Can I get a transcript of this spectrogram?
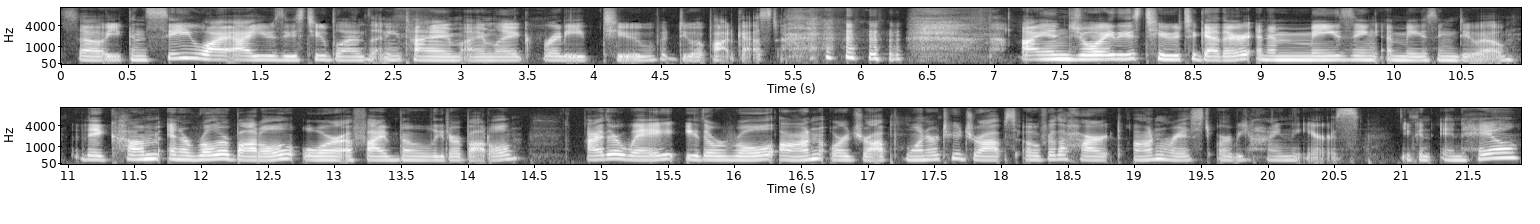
So you can see why I use these two blends anytime I'm like ready to do a podcast. I enjoy these two together, an amazing, amazing duo. They come in a roller bottle or a five milliliter bottle. Either way, either roll on or drop one or two drops over the heart, on wrist, or behind the ears. You can inhale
